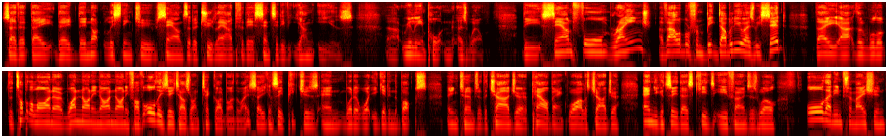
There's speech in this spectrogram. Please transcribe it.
so that they, they, they're not listening to sounds that are too loud for their sensitive young ears. Uh, really important as well. The Soundform range available from Big W, as we said. They uh, the well, the top of the line are one ninety nine ninety five. All these details are on Tech Guide, by the way, so you can see pictures and what what you get in the box in terms of the charger, power bank, wireless charger, and you can see those kids' earphones as well all that information,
